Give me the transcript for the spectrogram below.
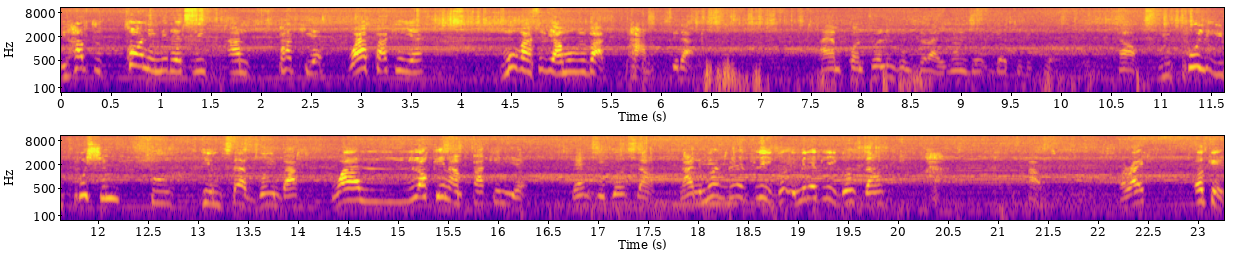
You have to turn immediately and pack here. While packing here, move as if you are moving back. Bam. See that? I am controlling him so that he won't get to the floor. Now you pull, you push him to himself going back while locking and packing here. Then he goes down. Now immediately, go, immediately he goes down, out. All right? Okay.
